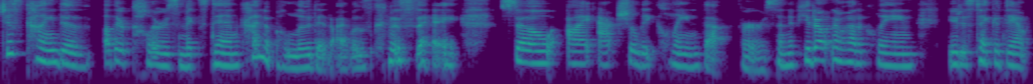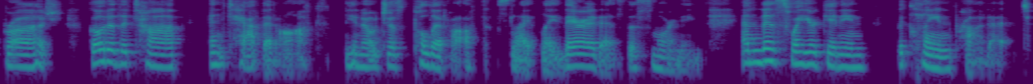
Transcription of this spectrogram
just kind of other colors mixed in, kind of polluted, I was going to say. So I actually cleaned that first. And if you don't know how to clean, you just take a damp brush, go to the top, and tap it off. You know, just pull it off slightly. There it is this morning. And this way you're getting the clean product.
